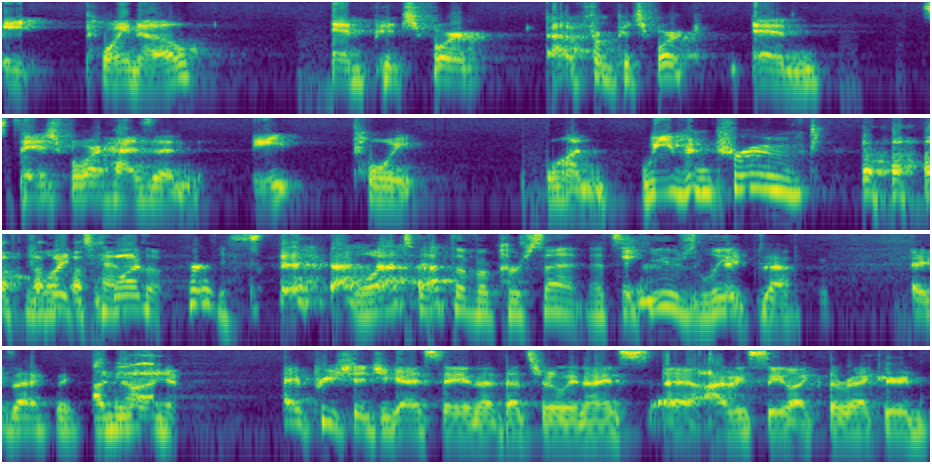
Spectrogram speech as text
8.0 and pitchfork uh, from pitchfork and stage 4 has an 8.1 we've improved One like tenth, of, one tenth of a percent. That's a huge leap, dude. exactly. Exactly. I mean- No, I, I appreciate you guys saying that. That's really nice. Uh, obviously, like the record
